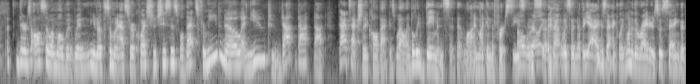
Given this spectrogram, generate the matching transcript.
There's also a moment when, you know, someone asks her a question. She says, Well, that's for me to know and you to dot, dot, dot. That's actually a callback as well. I believe Damon said that line like in the first oh, season. Oh, really? So that was another, yeah, exactly. One of the writers was saying that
